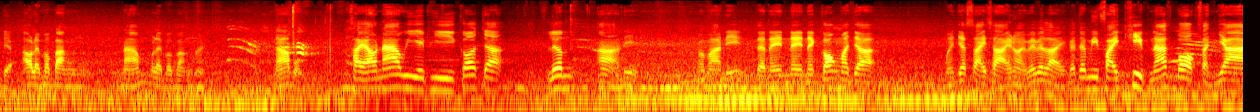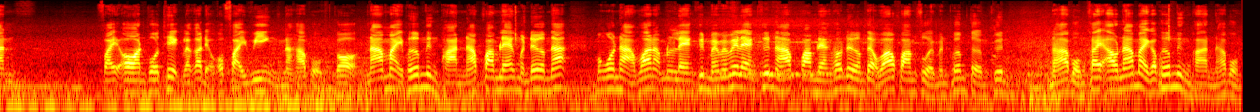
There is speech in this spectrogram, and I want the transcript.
เดี๋ยวเอาอะไรมาบังน้ำอะไรมาบังหน่อยนะครับใครเอาหน้า VIP ก็จะเริ่มอ่านี่ประมาณนี้ แต่ในในในกล้องมันจะเหมือนจะสายๆหน่อยไม่เป็นไร ก็จะมีไฟขีบนะบอกสัญญาณ ไฟออนโปรเทคแล้วก็เดี๋ยวก็ไฟวิ่งนะครับผมก็หน้าใหม่เพิ่ม 1,000นะครับความแรงเหมือนเดิมนะบางคนถามว่ามันแรงขึ้นไหมมันไม่แรงขึ้นนะครับความแรงเท่าเดิมแต่ว่าความสวยมันเพิ่มเติมขึ้นนะครับผมใครเอาหน้าใหม่ก็เพิ่ม 1,000นะครับผม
